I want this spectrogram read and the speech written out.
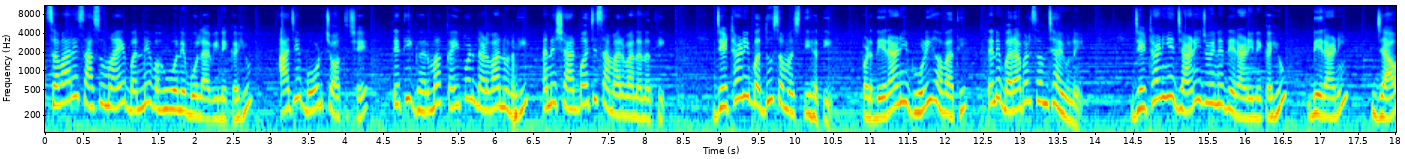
સવારે સાસુમાએ બંને વહુઓને બોલાવીને કહ્યું આજે બોડ ચોથ છે, તેથી ઘરમાં કંઈ પણ દળવાનું નથી અને શાકભાજ સમારવાના નથી. જેઠાણી બધું સમજતી હતી, પણ દેરાણી ભોળી હોવાથી તેને બરાબર સમજાયું નહીં. જેઠાણીએ જાણી જોઈને દેરાણીને કહ્યું, દેરાણી, જાઓ,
